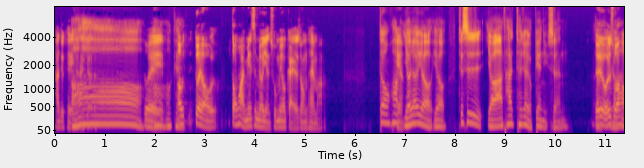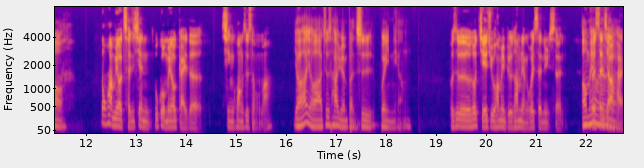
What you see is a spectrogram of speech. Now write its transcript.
他就可以那个哦，对，哦，OK，哦，对哦。动画里面是没有演出没有改的状态吗？动画有有有有，就是有啊，他他就有变女生。对，我是说，动画没有呈现如果没有改的情况是什么吗？有啊有啊，就是他原本是伪娘，不是说结局画面，比如说他们两个会生女生哦，没有生小孩，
